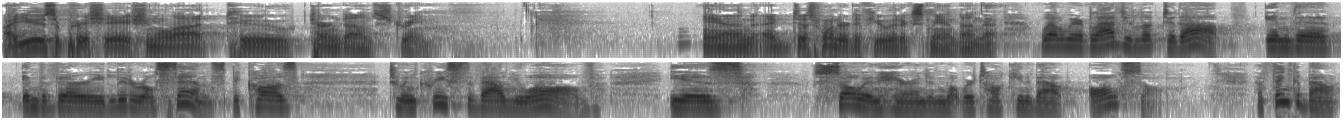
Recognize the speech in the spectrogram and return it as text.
I use appreciation a lot to turn downstream. And I just wondered if you would expand on that. Well, we're glad you looked it up in the in the very literal sense because to increase the value of is so inherent in what we're talking about also. Now think about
